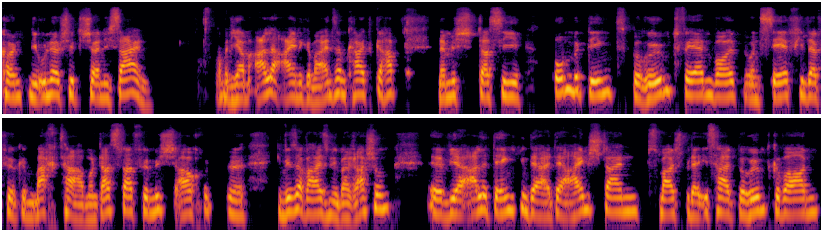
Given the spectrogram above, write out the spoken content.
könnten die unterschiedlicher nicht sein. Aber die haben alle eine Gemeinsamkeit gehabt, nämlich, dass sie unbedingt berühmt werden wollten und sehr viel dafür gemacht haben. Und das war für mich auch äh, gewisserweise eine Überraschung. Äh, wir alle denken, der, der Einstein zum Beispiel, der ist halt berühmt geworden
